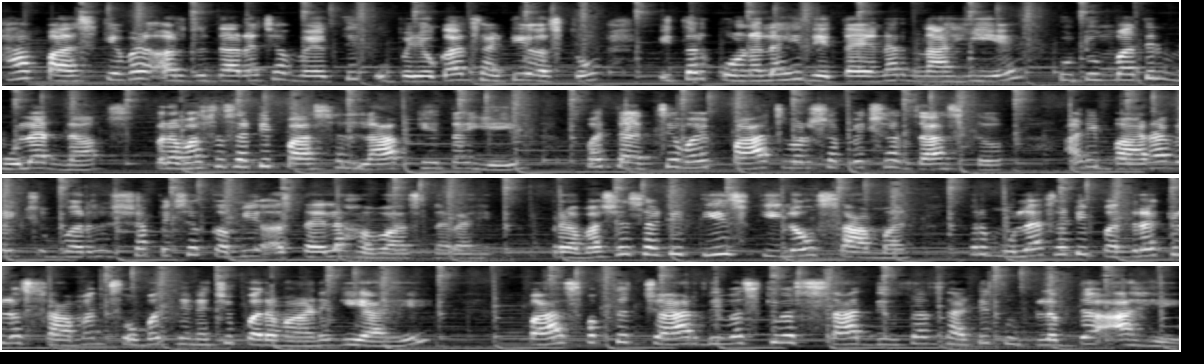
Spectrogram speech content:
हा पास केवळ अर्जदाराच्या वैयक्तिक उपयोगांसाठी असतो इतर कोणालाही देता येणार नाहीये. कुटुंबातील मुलांना प्रवासासाठी पास लाभ घेता येईल पण त्यांचे वय पाच वर्षापेक्षा जास्त आणि बारा वर्षापेक्षा कमी असायला हवा असणार आहे. प्रवासासाठी तीस किलो सामान तर मुलांसाठी पंधरा किलो सामान सोबत नेण्याची परवानगी आहे. पास फक्त चार दिवस किंवा सात दिवसांसाठीच उपलब्ध आहे.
